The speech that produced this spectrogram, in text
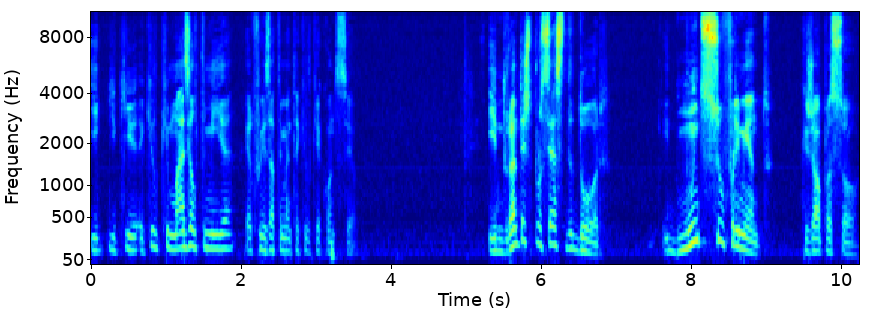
E, e que aquilo que mais ele temia foi exatamente aquilo que aconteceu. E durante este processo de dor e de muito sofrimento que já passou,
